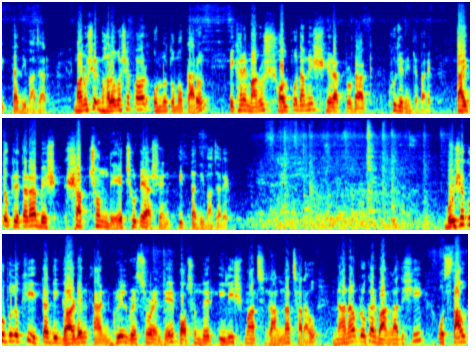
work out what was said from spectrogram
ইত্যাদি বাজার। মানুষের ভালোবাসা পাওয়ার অন্যতম কারণ, এখানে মানুষ স্বল্প দামে সেরা প্রোডাক্ট খুঁজে নিতে পারে। তাই তো ক্রেতারা বেশ স্বাচ্ছন্দ্যে ছুটে আসেন ইত্যাদি বাজারে। বৈশাখ উপলক্ষে ইত্যাদি গার্ডেন অ্যান্ড গ্রিল রেস্টুরেন্টে পছন্দের ইলিশ মাছ রান্না ছাড়াও নানা প্রকার বাংলাদেশি ও সাউথ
